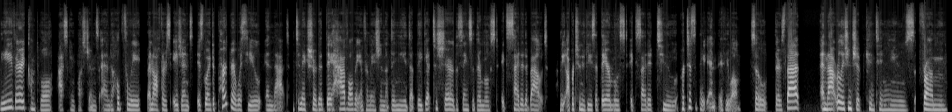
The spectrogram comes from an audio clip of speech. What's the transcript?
be very comfortable asking questions. And hopefully, an author's agent is going to partner with you in that to make sure that they have all the information that they need, that they get to share the things that they're most excited about. the opportunities that they are most excited to participate in, if you will. So there's that. And that relationship continues from,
